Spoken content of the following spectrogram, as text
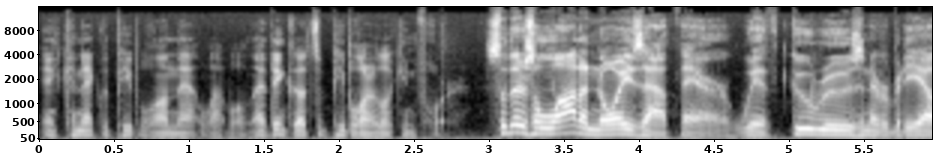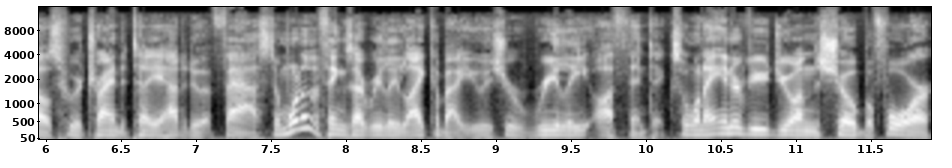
and connect with people on that level. And I think that's what people are looking for. So there's a lot of noise out there with gurus and everybody else who are trying to tell you how to do it fast. And one of the things I really like about you is you're really authentic. So when I interviewed you on the show before,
